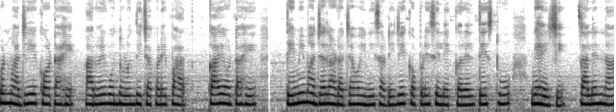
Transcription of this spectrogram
पण माझी एक अट आहे. आरोही गोंधळून तिच्याकडे पाहत काय अट आहे? ते मी माझ्या लाडाच्या वहिनीसाठी जे कपडे सिलेक्ट करेल तेच तू घ्यायचे. चालेल ना?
